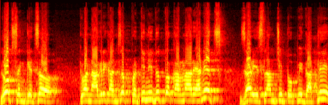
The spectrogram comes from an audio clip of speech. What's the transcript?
लोकसंख्येचं किंवा नागरिकांचं प्रतिनिधित्व करणाऱ्यानेच जर इस्लामची टोपी घातली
